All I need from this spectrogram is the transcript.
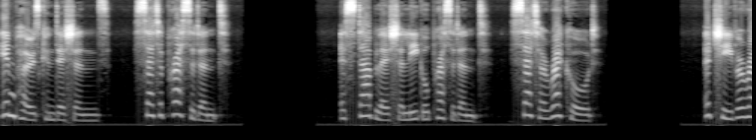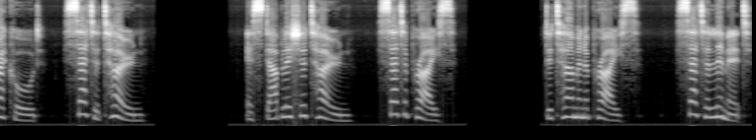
Impose conditions. Set a precedent. Establish a legal precedent. Set a record. Achieve a record. Set a tone. Establish a tone. Set a price. Determine a price. Set a limit.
